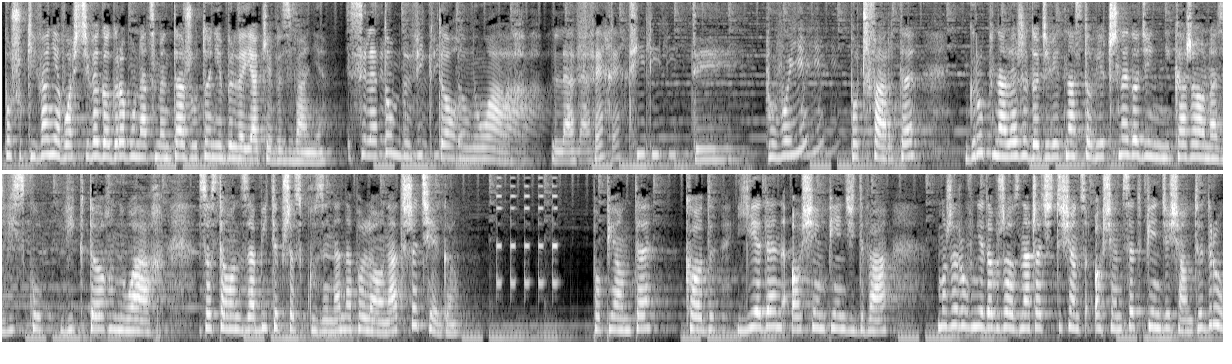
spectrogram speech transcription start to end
Poszukiwania właściwego grobu na cmentarzu to nie byle jakie wyzwanie. C'est la tombe de Victor Noir, la fertilité. Vous voyez Po czwarte, grób należy do XIX-wiecznego dziennikarza o nazwisku Victor Noir. Został on zabity przez kuzyna Napoleona III. Po piąte, kod 1852 może równie dobrze oznaczać 1852.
